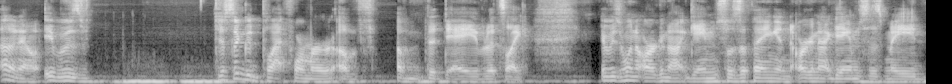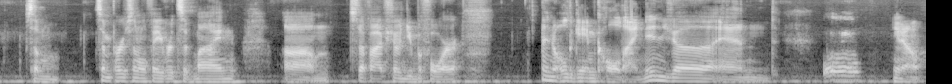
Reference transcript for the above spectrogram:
I don't know. It was just a good platformer of of the day, but it's like it was when Argonaut Games was a thing, and Argonaut Games has made some some personal favorites of mine, um, stuff I've showed you before. An old game called I Ninja, and you know.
